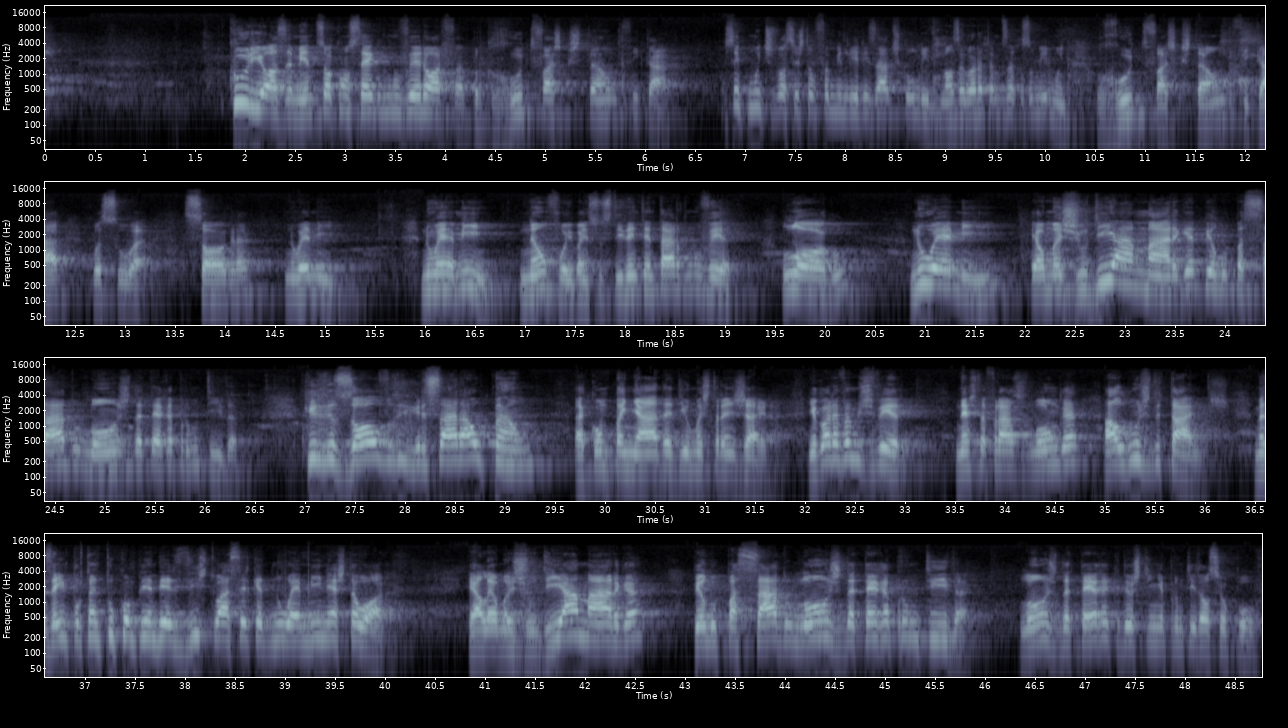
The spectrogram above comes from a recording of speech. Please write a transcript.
Curiosamente, só consegue mover Orfa, porque Ruth faz questão de ficar. Eu sei que muitos de vocês estão familiarizados com o livro, nós agora estamos a resumir muito. Ruth faz questão de ficar com a sua sogra Noemi. Noemi não foi bem sucedida em tentar demover. Logo, Noemi é uma judia amarga pelo passado longe da terra prometida, que resolve regressar ao pão acompanhada de uma estrangeira. E agora vamos ver, nesta frase longa, alguns detalhes. Mas é importante tu compreenderes isto acerca de Noemi nesta hora. Ela é uma judia amarga pelo passado longe da terra prometida, longe da terra que Deus tinha prometido ao seu povo,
